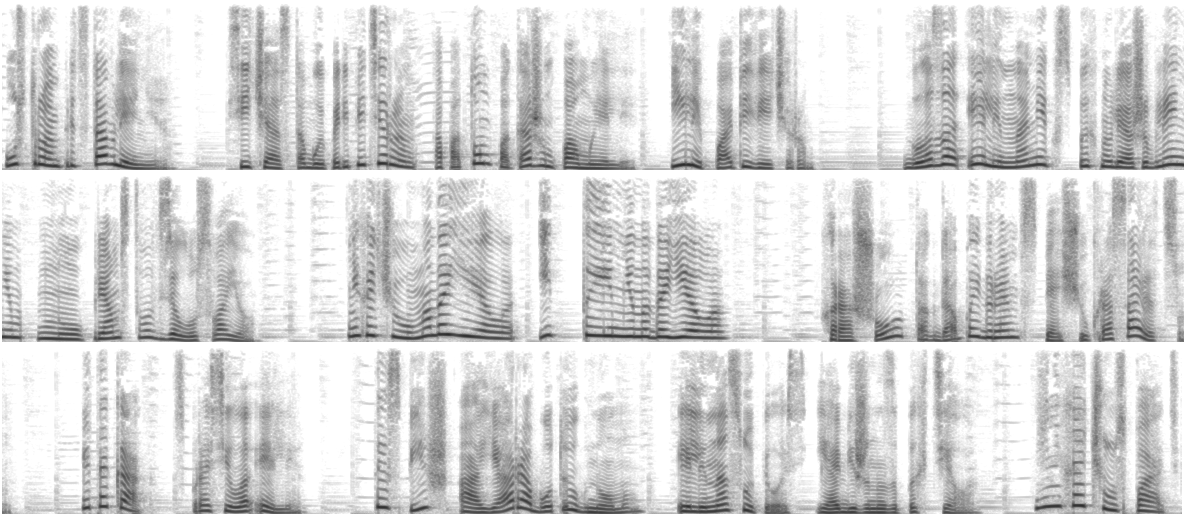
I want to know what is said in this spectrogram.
Устроим представление. Сейчас с тобой порепетируем, а потом покажем Памеле или папе вечером. Глаза Элли на миг вспыхнули оживлением, но упрямство взяло свое. «Не хочу, надоело, и ты мне надоела!» «Хорошо, тогда поиграем в спящую красавицу». «Это как?» – спросила Элли. «Ты спишь, а я работаю гномом». Элли насупилась и обиженно запыхтела. «Я не хочу спать.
